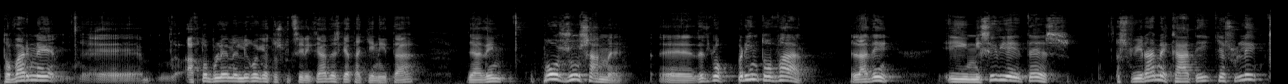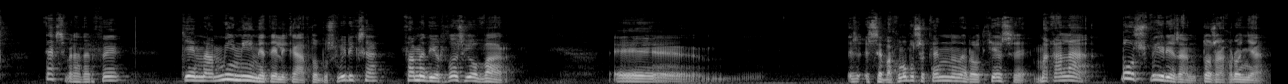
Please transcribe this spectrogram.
Το ΒΑΡ είναι ε, αυτό που λένε λίγο για τους πιτσιρικάδες, για τα κινητά. Δηλαδή, πώς ζούσαμε ε, πριν το ΒΑΡ. Δηλαδή, οι μισοί διαιτητές σφυράνε κάτι και σου λέει εντάξει βραδερφέ και να μην είναι τελικά αυτό που σφύριξα θα με διορθώσει ο ΒΑΡ. Ε, σε βαθμό που σε κάνει να αναρωτιέσαι μα καλά πώς σφύριζαν τόσα χρόνια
